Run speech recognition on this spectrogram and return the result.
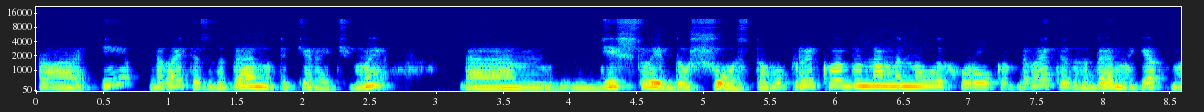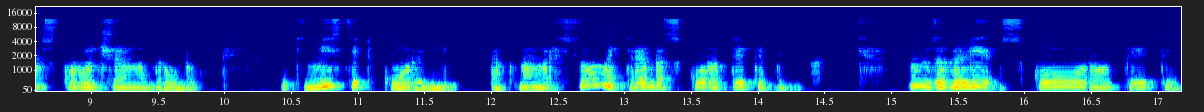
А, і давайте згадаємо такі речі. Ми ем, дійшли до шостого прикладу на минулих уроках. Давайте згадаємо, як ми скорочуємо дроби, які містять корені. Так, номер сьомий треба скоротити дріб. Ну, взагалі, скоротити.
